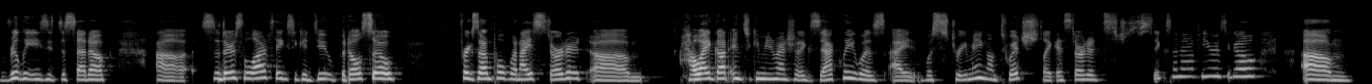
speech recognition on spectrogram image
really easy to set up. Uh, so there's a lot of things you could do. But also, for example, when I started, um, how I got into community management exactly was I was streaming on Twitch. Like I started six and a half years ago. Um,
